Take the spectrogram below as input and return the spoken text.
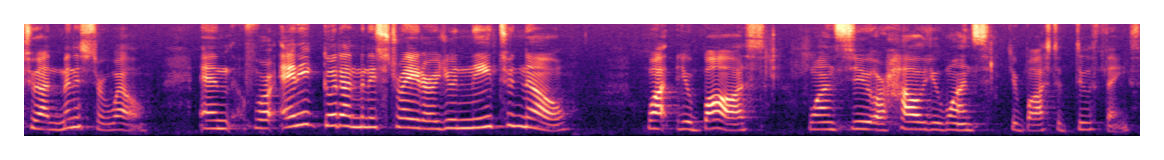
to administer well. And for any good administrator, you need to know what your boss wants you or how you want your boss to do things.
